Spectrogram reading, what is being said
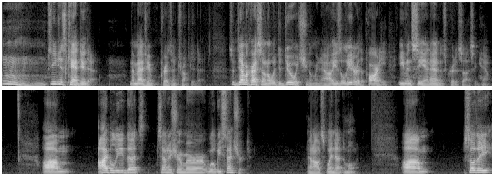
Mm, so you just can't do that. Imagine President Trump did that. So Democrats don't know what to do with Schumer now. He's the leader of the party. Even CNN is criticizing him. Um, I believe that Senator Schumer will be censured. And I'll explain that in a moment. Um, so, the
